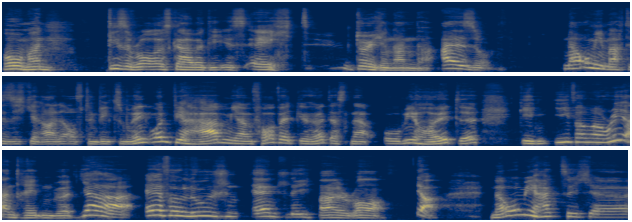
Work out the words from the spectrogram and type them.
Oh Mann, diese Raw-Ausgabe, die ist echt durcheinander. Also, Naomi machte sich gerade auf den Weg zum Ring und wir haben ja im Vorfeld gehört, dass Naomi heute gegen Eva Marie antreten wird. Ja, Evolution endlich bei Raw. Ja, Naomi hat sich äh,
